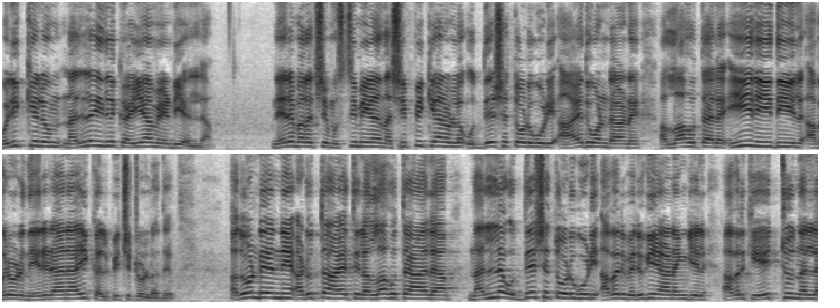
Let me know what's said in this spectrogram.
ഒരിക്കലും നല്ല രീതിയിൽ കഴിയാൻ വേണ്ടിയല്ല. നേരെ മറിച്ച് മുസ്ലിമീങ്ങളെ നശിപ്പിക്കാനുള്ള ഉദ്ദേശത്തോടു കൂടി ആയതുകൊണ്ടാണ് അള്ളാഹുത്താല ഈ രീതിയിൽ അവരോട് നേരിടാനായി കൽപ്പിച്ചിട്ടുള്ളത് അതുകൊണ്ട് തന്നെ അടുത്ത ആയത്തിൽ അള്ളാഹു താല നല്ല ഉദ്ദേശത്തോടു കൂടി അവർ വരികയാണെങ്കിൽ അവർക്ക് ഏറ്റവും നല്ല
